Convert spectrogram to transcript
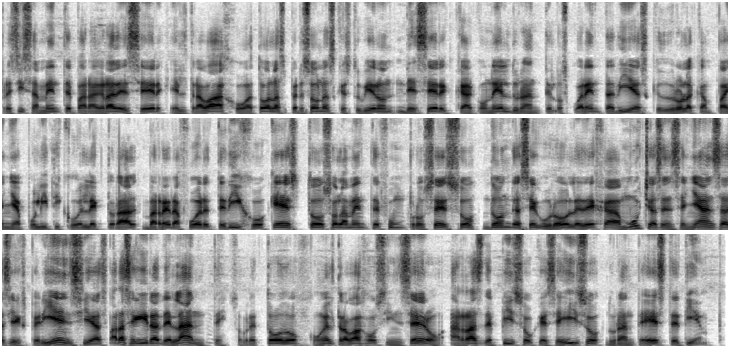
precisamente para agradecer el trabajo a todas las personas que estuvieron de cerca con él durante los 40 días que duró la campaña político-electoral, Barrera Fuerte dijo que esto solamente fue un proceso donde aseguró le deja muchas enseñanzas y experiencias para seguir adelante, sobre todo con el trabajo sincero a ras de piso que se hizo durante este tiempo.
